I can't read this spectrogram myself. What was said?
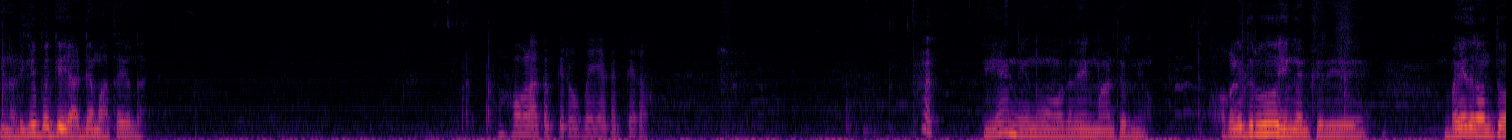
ನೀನು ಅಡುಗೆ ಬಗ್ಗೆ ಎರಡನೇ ಮಾತಾ ಇಲ್ಲ ಹೊಗಳಕತ್ತಿರೋ ಬೈಯಕತ್ತಿರೋ? ಏನು ನೀನು ಅದನ್ನ ಹಿಂಗೆ ಮಾಡ್ತೀರಿ ನೀವು? ಹೊಗಳಿದ್ರು ಹಿಂಗೆ ಅಂತೀರಿ? ಬೈದ್ರಂತೂ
